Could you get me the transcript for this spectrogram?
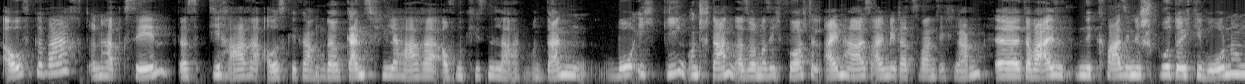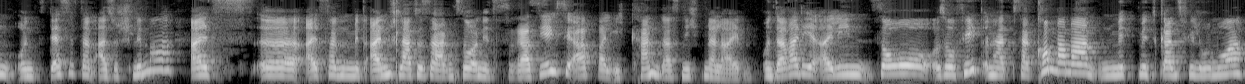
aufgewacht und habe gesehen, dass die Haare ausgegangen oder ganz viele Haare auf dem Kissen lagen. Und dann, wo ich ging und stand, also wenn man sich vorstellt, ein Haar ist 1,20 Meter lang, äh, da war also eine, quasi eine Spur durch die Wohnung und das ist dann also schlimmer als äh, als dann mit einem Schlag zu sagen, so und jetzt rasiere ich sie ab, weil ich kann das nicht mehr leiden. Und da war die Eileen so so fit und hat gesagt, komm Mama, mit mit ganz viel Humor,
